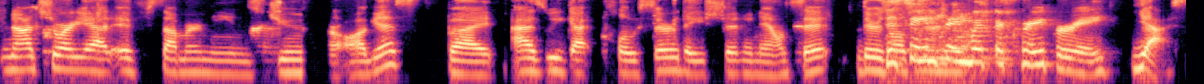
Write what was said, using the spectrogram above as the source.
not sure yet if summer means June or August, but as we get closer, they should announce it. There's the same thing with the creperie. Yes.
